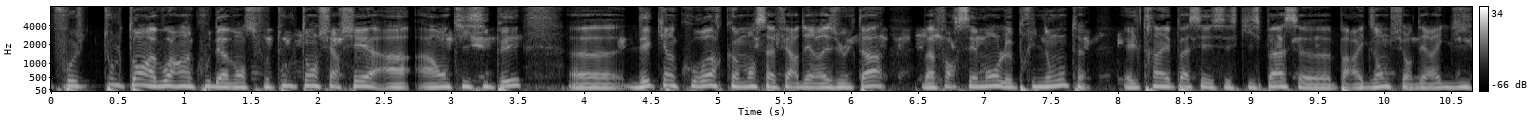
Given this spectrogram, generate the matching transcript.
faut tout le temps avoir un coup d'avance, faut tout le temps chercher à, anticiper. Euh, dès qu'un coureur commence à faire des résultats, bah forcément le prix monte et le train est passé. C'est ce qui se passe euh, par exemple sur Derek Guy.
